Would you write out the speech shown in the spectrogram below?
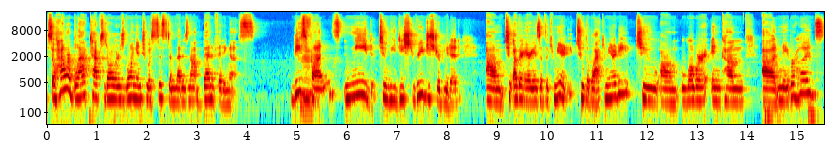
So, how are black tax dollars going into a system that is not benefiting us? These mm. funds need to be de- redistributed um, to other areas of the community, to the black community, to um, lower income uh, neighborhoods,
